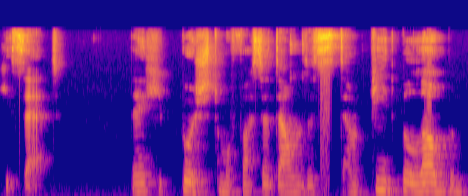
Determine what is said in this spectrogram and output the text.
he said. Then he pushed Mufasa down the stampede below them.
